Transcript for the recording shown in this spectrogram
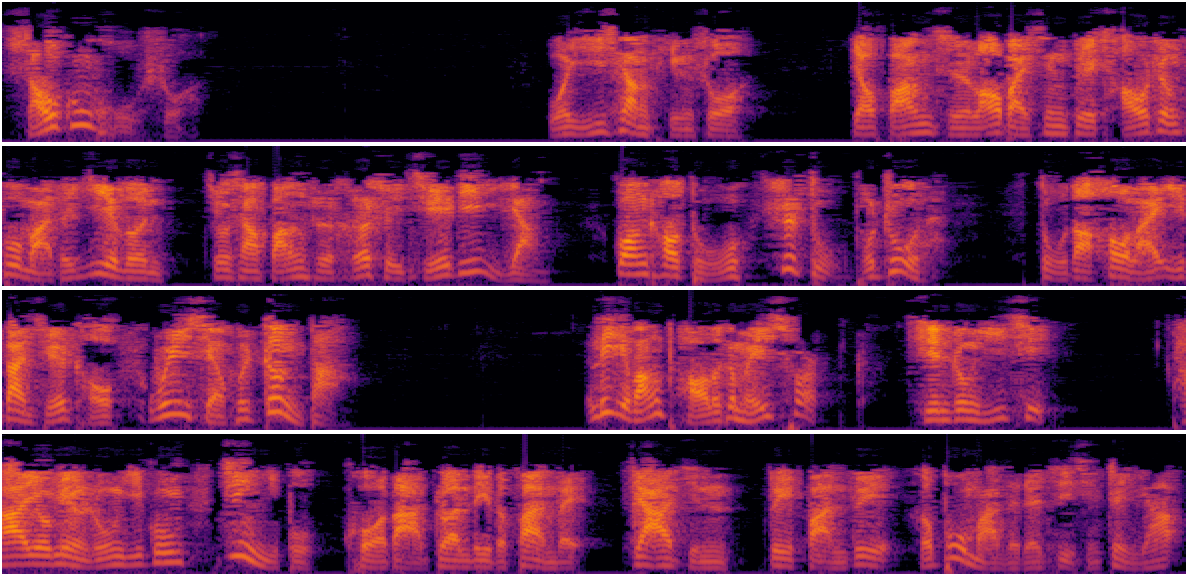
邵公虎说：“我一向听说，要防止老百姓对朝政不满的议论，就像防止河水决堤一样，光靠堵是堵不住的。”堵到后来，一旦决口，危险会更大。厉王跑了个没趣儿，心中一气，他又命荣夷公进一步扩大专利的范围，加紧对反对和不满的人进行镇压。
